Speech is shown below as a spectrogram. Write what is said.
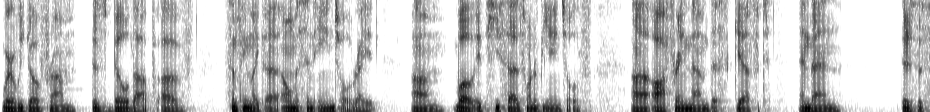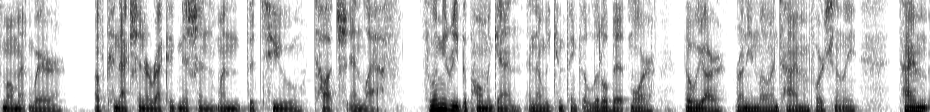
where we go from this buildup of something like a, almost an angel, right? Um, well, he says one of the angels uh, offering them this gift, and then there's this moment where of connection or recognition when the two touch and laugh. So let me read the poem again, and then we can think a little bit more, though we are running low on time, unfortunately. Time,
